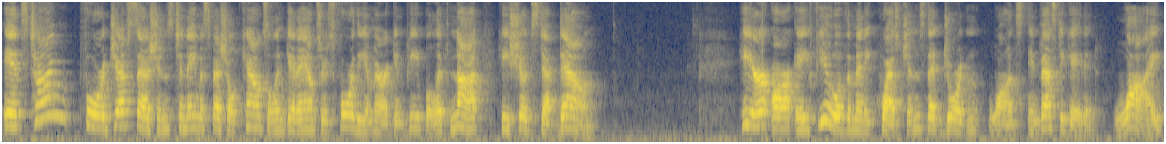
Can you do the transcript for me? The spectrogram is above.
It's time for Jeff Sessions to name a special counsel and get answers for the American people. If not, he should step down. Here are a few of the many questions that Jordan wants investigated. Why,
